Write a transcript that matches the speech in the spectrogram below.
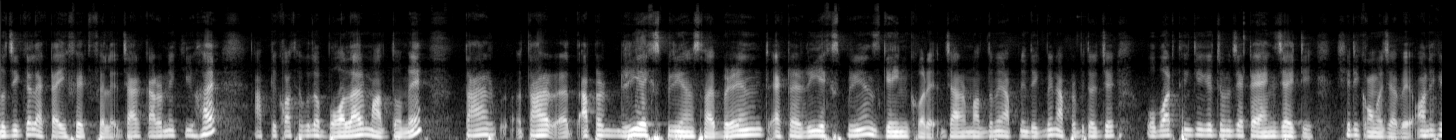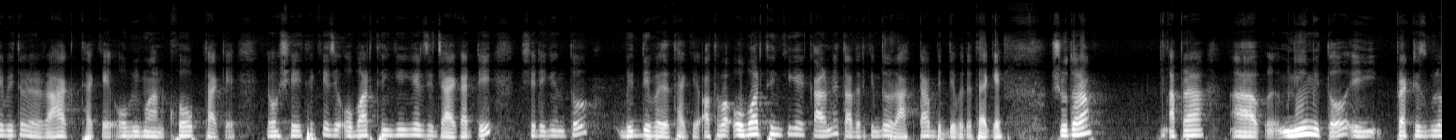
লজিক্যাল একটা ইফেক্ট ফেলে। যার কারণে কি হয়, আপনি কথাগুলো বলার মাধ্যমে তার তার, আপনার রি এক্সপিরিয়েন্স হয়। ব্রেন একটা রি এক্সপিরিয়েন্স গেইন করে, যার মাধ্যমে আপনি দেখবেন আপনার ভিতরে যে ওভার থিঙ্কিংয়ের জন্য যে একটা অ্যাংজাইটি সেটি কমে যাবে। অনেকের ভিতরে রাগ থাকে, অভিমান, ক্ষোভ থাকে এবং সেই থেকে যে ওভার থিঙ্কিংয়ের যে জায়গাটি, সেটি কিন্তু বৃদ্ধি পেতে থাকে অথবা ওভার থিঙ্কিংয়ের কারণে তাদের কিন্তু রাগটা বৃদ্ধি পেতে থাকে। সুতরাং আপনারা নিয়মিত এই প্র্যাকটিসগুলো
